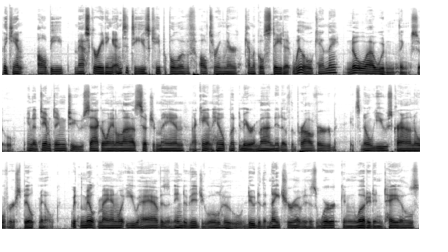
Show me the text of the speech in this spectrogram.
they can't all be masquerading entities capable of altering their chemical state at will, can they? No, I wouldn't think so. In attempting to psychoanalyze such a man, I can't help but to be reminded of the proverb, It's no use crying over spilt milk. With the milkman, what you have is an individual who, due to the nature of his work and what it entails,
